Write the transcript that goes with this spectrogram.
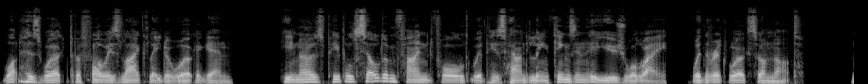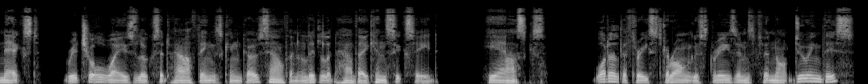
What has worked before is likely to work again. He knows people seldom find fault with his handling things in the usual way, whether it works or not. Next, Rich always looks at how things can go south and little at how they can succeed. He asks, What are the three strongest reasons for not doing this?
